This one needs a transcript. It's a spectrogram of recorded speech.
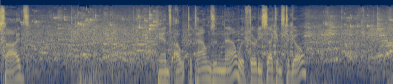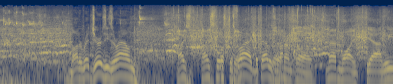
Sides. Hands out to Townsend now with 30 seconds to go. A lot of red jerseys around Nice, nice look to, Flagg, but that was a, Hunter, uh, Madden White. yeah, we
